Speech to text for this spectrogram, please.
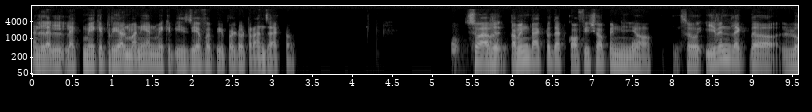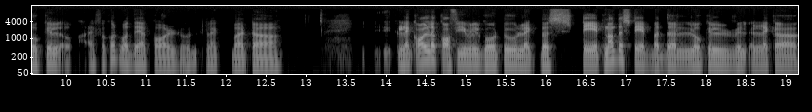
and le- like make it real money and make it easier for people to transact on. So i was coming back to that coffee shop in new york. So even like the local i forgot what they are called dude. like but uh like all the coffee will go to like the state not the state but the local will like a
